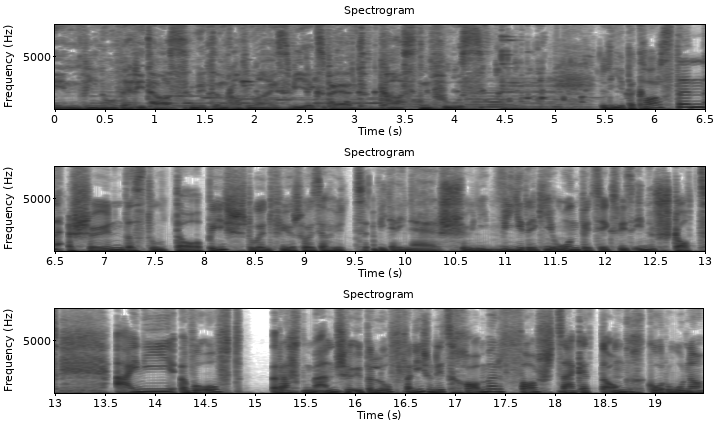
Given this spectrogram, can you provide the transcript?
In Vino Veritas mit dem Radio 1 wie expert Carsten Fuß. Lieber Carsten, schön, dass du da bist. Du entführst uns ja heute wieder in eine schöne Weinregion bzw. in eine Stadt. Eine, wo oft recht menschenüberlaufen ist. Und jetzt kann man fast sagen, dank Corona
